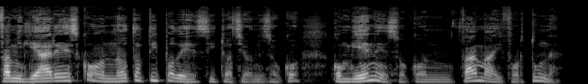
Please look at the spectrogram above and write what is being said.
familiares, con otro tipo de situaciones, o con, bienes, o con fama y fortuna.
